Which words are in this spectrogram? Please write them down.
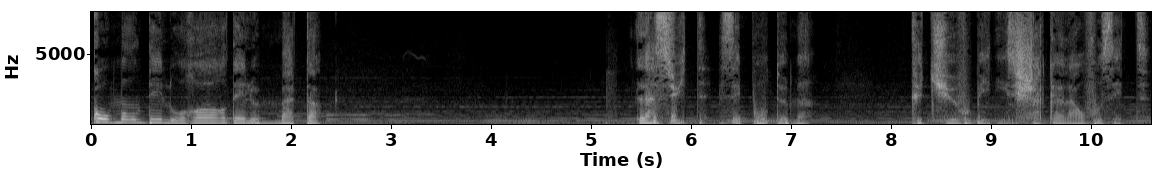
Commandez l'aurore dès le matin. La suite, c'est pour demain. Que Dieu vous bénisse chacun là où vous êtes.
